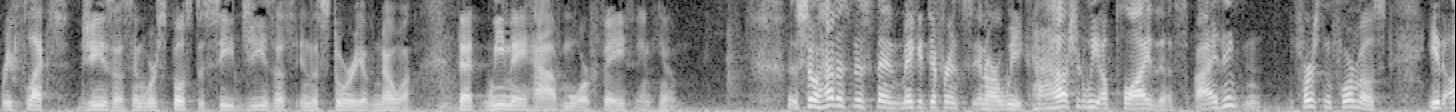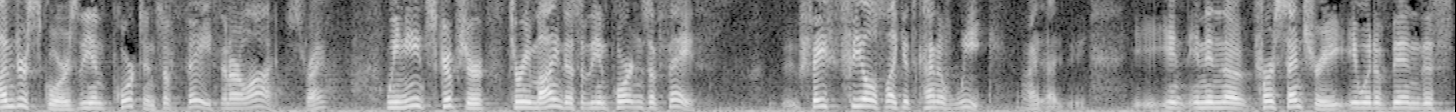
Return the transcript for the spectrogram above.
reflects Jesus, and we're supposed to see Jesus in the story of Noah, that we may have more faith in him. So, how does this then make a difference in our week? How should we apply this? I think, first and foremost, it underscores the importance of faith in our lives, right? We need Scripture to remind us of the importance of faith. Faith feels like it's kind of weak. I, I, in, in, the first century, it would have been this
